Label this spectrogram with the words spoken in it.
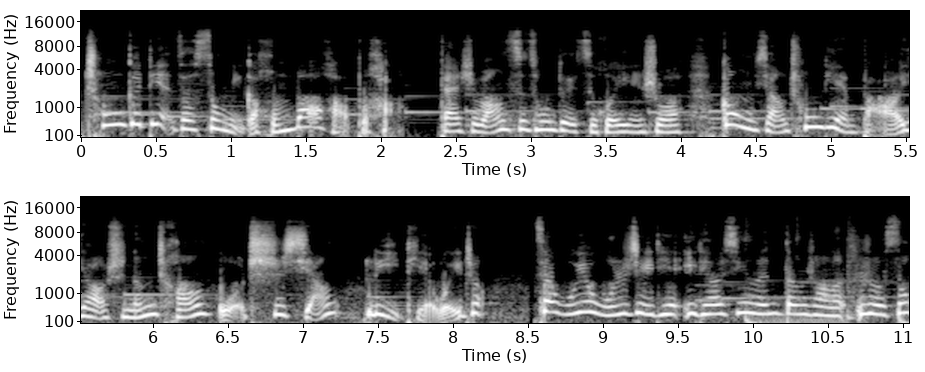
充个电再送你个红包，好不好？但是王思聪对此回应说，共享充电宝要是能成，我吃翔，立帖为证。在五月五日这一天，一条新闻登上了热搜，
